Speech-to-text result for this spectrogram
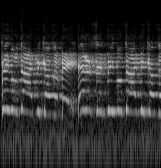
People died because of me! Innocent people died because of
